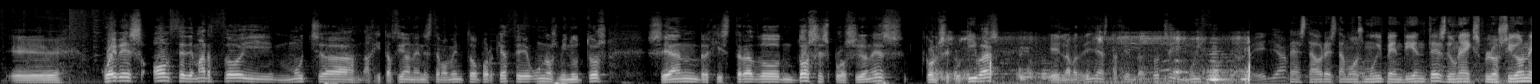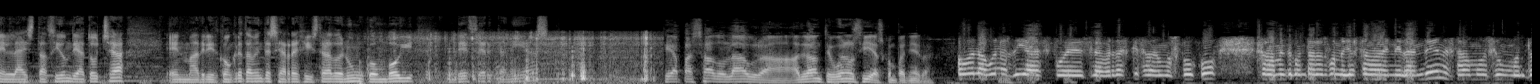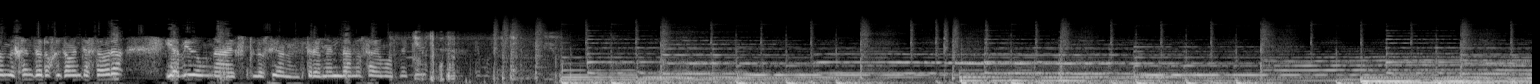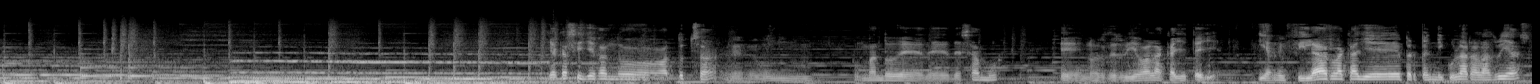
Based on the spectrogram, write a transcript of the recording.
Eh, jueves 11 de marzo y mucha agitación en este momento porque hace unos minutos se han registrado dos explosiones consecutivas en la madrileña estación de Atocha y muy cerca de. Hasta ahora estamos muy pendientes de una explosión en la estación de Atocha en Madrid. Concretamente se ha registrado en un convoy de cercanías. ¿Qué ha pasado, Laura? Adelante, buenos días, compañera. Hola, buenos días. Pues la verdad es que sabemos poco. Solamente contaros, bueno, yo estaba en el andén, estábamos un montón de gente, lógicamente, hasta ahora, y ha habido una explosión tremenda, no sabemos de quién. Ya casi llegando a Tocha, eh, un, mando de, Samur eh, nos desvió a la calle Telle. Y al enfilar la calle perpendicular a las vías,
